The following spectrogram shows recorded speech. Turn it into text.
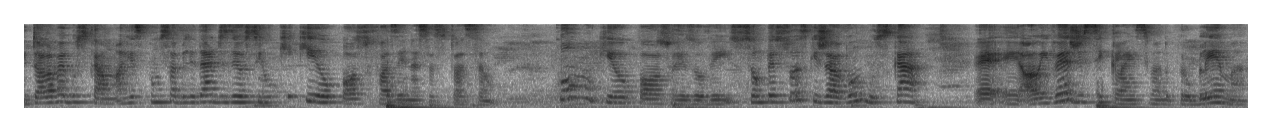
Então ela vai buscar uma responsabilidade, dizer assim, o que, que eu posso fazer nessa situação? Como que eu posso resolver isso? São pessoas que já vão buscar, é, é ao invés de ciclar em cima do problema,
